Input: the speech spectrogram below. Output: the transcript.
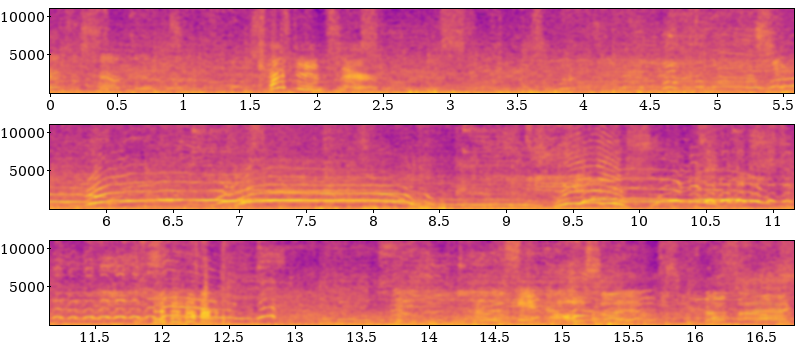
We do dance with cat dancer. Cat dancer. Who is secretly Saix? We found Saix.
